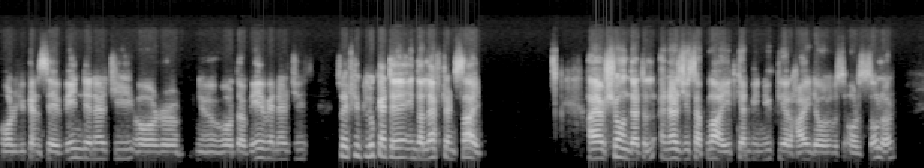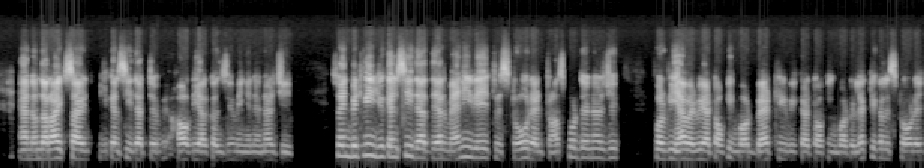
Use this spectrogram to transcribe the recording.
or you can say wind energy or or the wave energy. So if you look at in the left hand side, I have shown that energy supply, it can be nuclear, hydro, or solar. And on the right side, you can see that uh, how we are consuming in energy. So in between, you can see that there are many ways to store and transport the energy. For we have, we are talking about battery, we are talking about electrical storage.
